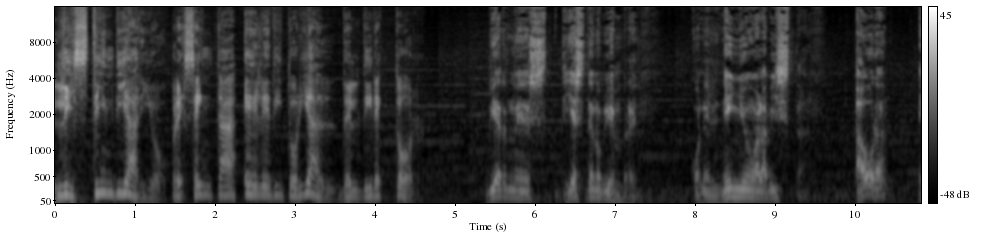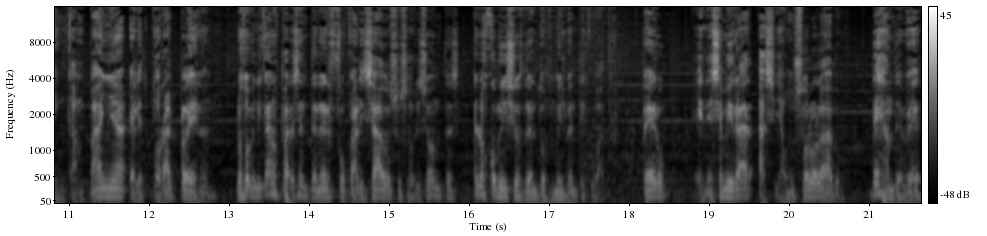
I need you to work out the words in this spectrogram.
Listín Diario presenta el editorial del director. Viernes 10 de noviembre, con el niño a la vista. Ahora, en campaña electoral plena, los dominicanos parecen tener focalizados sus horizontes en los comicios del 2024. Pero, en ese mirar hacia un solo lado, dejan de ver,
